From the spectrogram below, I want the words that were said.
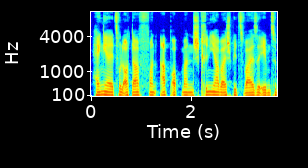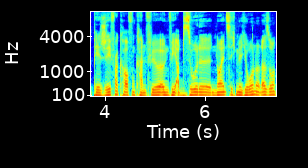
hängen ja jetzt wohl auch davon ab, ob man Skriniar beispielsweise eben zu PSG verkaufen kann für irgendwie absurde 90 Millionen oder so.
